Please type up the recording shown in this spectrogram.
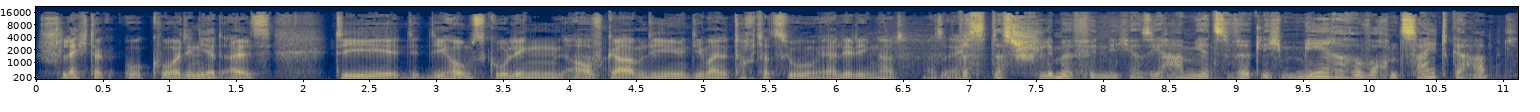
schlechter ko- koordiniert als die, die, die Homeschooling-Aufgaben, die, die meine Tochter zu erledigen hat. Also echt. Das, das Schlimme finde ich ja, sie haben jetzt wirklich mehrere Wochen Zeit gehabt,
